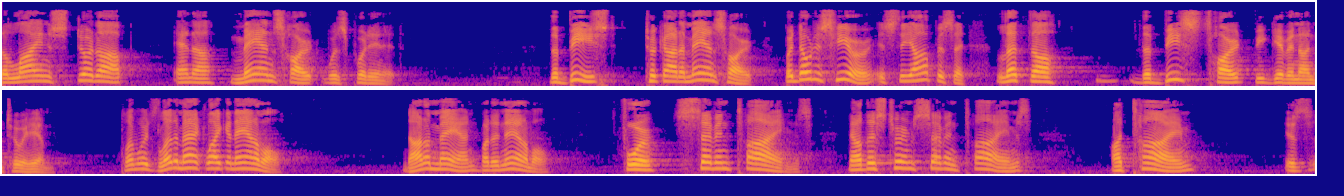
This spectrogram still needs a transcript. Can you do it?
the lion stood up and a man's heart was put in it. The beast took out a man's heart. But notice here, it's the opposite. Let the the beast's heart be given unto him. In other words, let him act like an animal. Not a man, but an animal. For seven times. Now, this term seven times, a time, is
